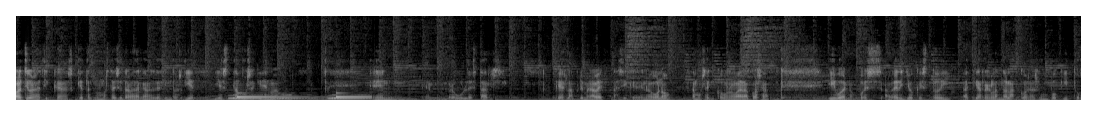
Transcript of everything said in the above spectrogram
Hola chicos y chicas, ¿qué tal? ¿Cómo estáis? Otra vez al canal 710 y estamos aquí de nuevo en, en Brawl Stars, que es la primera vez, así que de nuevo no, estamos aquí como nueva la cosa. Y bueno, pues a ver, yo que estoy aquí arreglando las cosas un poquito,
